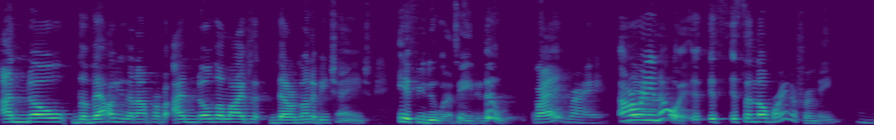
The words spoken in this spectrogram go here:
I know the value that I'm providing. I know the lives that are going to be changed if you do what I tell you to do. Right. Right. I already yeah. know it. It's it's a no brainer for me. Mm.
